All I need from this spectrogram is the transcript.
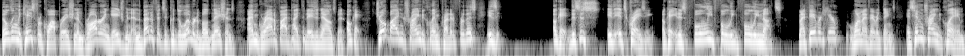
building the case for cooperation and broader engagement and the benefits it could deliver to both nations. I am gratified by today's announcement. Okay, Joe Biden trying to claim credit for this is okay. This is it, it's crazy. Okay, it is fully, fully, fully nuts. My favorite here, one of my favorite things, is him trying to claim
